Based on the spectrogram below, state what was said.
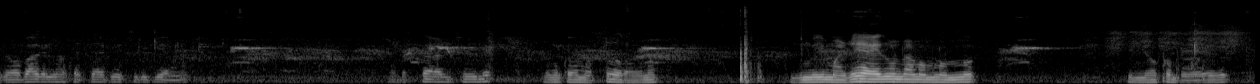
ഗ്രോബാഗെല്ലാം സെറ്റാക്കി വെച്ചിരിക്കുകയാണ്. അടുത്ത ആഴ്ചയിൽ നമുക്കത് നട്ടു തുടങ്ങണം. ഇതും ഈ മഴയായതുകൊണ്ടാണ് നമ്മളൊന്ന് പിന്നോക്കം പോയത്.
